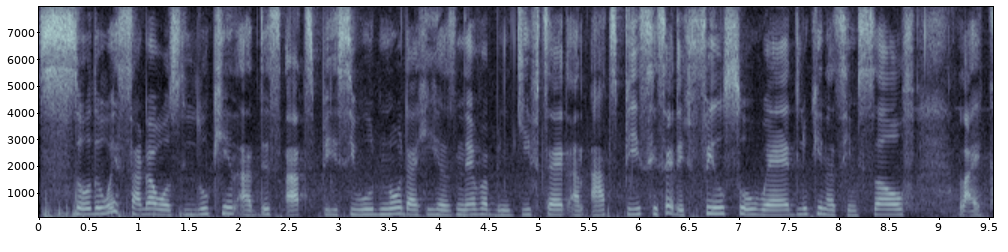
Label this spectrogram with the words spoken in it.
So the way Saga was looking at this art piece, you would know that he has never been gifted an art piece. He said it feels so weird looking at himself like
